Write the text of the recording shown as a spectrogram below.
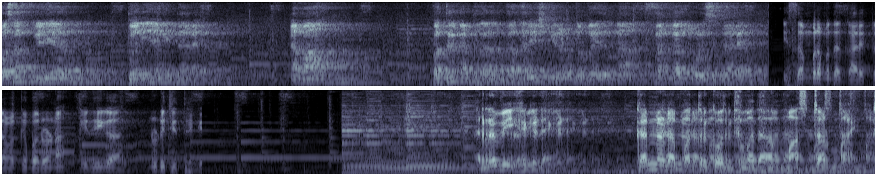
ವಸಂತ್ ಗಿಳಿಯರ್ ಧ್ವನಿಯಾಗಿದ್ದಾರೆ. ನಮ್ಮ ಪತ್ರಕರ್ತರಾದ ಹರೀಶ್ ಕಿರಣ್ ತುಂಬ ಇದನ್ನ ಸಂಕಲನಗೊಳಿಸಿದ್ದಾರೆ. ಈ ಸಂಭ್ರಮದ ಕಾರ್ಯಕ್ರಮಕ್ಕೆ ಬರೋಣ, ಇದೀಗ ನುಡಿ ಚಿತ್ರಿಕೆ. ರವಿ ಹೆಗಡೆ. ಕನ್ನಡ ಪತ್ರಿಕೋದ್ಯಮದ ಮಾಸ್ಟರ್ ಮೈಂಡ್.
